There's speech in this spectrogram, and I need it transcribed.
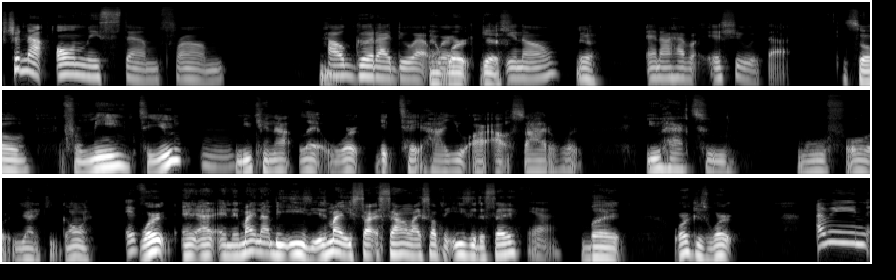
should not only stem from Mm. how good I do at At work, work, yes. you know? Yeah. And I have an issue with that. So for me to you, Mm. you cannot let work dictate how you are outside of work. You have to move forward. You got to keep going. It's Work and and it might not be easy. It might sound like something easy to say, yeah. but work is work. I mean,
